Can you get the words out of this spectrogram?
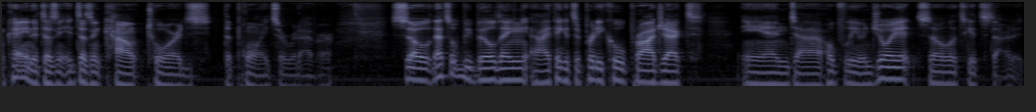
Okay, and it doesn't it doesn't count towards the points or whatever. So that's what we'll be building. I think it's a pretty cool project, and uh, hopefully you enjoy it. So let's get started.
